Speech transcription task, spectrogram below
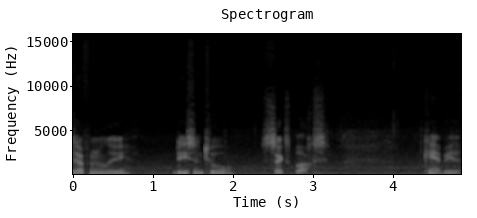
Definitely decent tool, six bucks. Can't beat it.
